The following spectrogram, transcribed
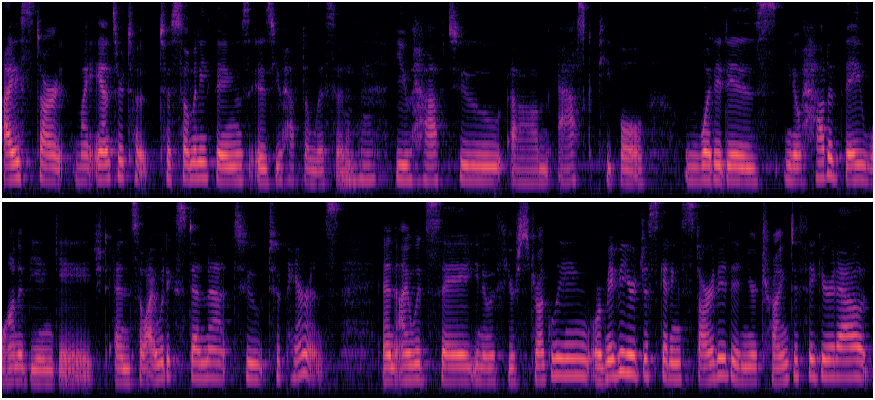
I start my answer to, to so many things is you have to listen. Mm-hmm. You have to um, ask people what it is, you know, how do they want to be engaged? And so I would extend that to to parents. And I would say, you know, if you're struggling or maybe you're just getting started and you're trying to figure it out,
